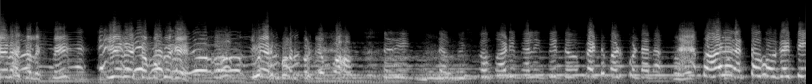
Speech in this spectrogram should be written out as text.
ಏನಾಯ್ತು ಲಕ್ಷ್ಮಿ? ಏನಾಯ್ತು ಮಗುಗೆ ಏನ್ ಮಾಡ್ಕೊಂಡ್ಯಪ್ಪ ನಮ್ ವಿಶ್ವ ಮಾಡಿ ಮೇಲೆ ಬಿದ್ದು ಪೆಟ್ಟು ಮಾಡ್ಕೊಂಡಾನ. ಬಹಳ ರಕ್ತ ಹೋಗೈತಿ.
